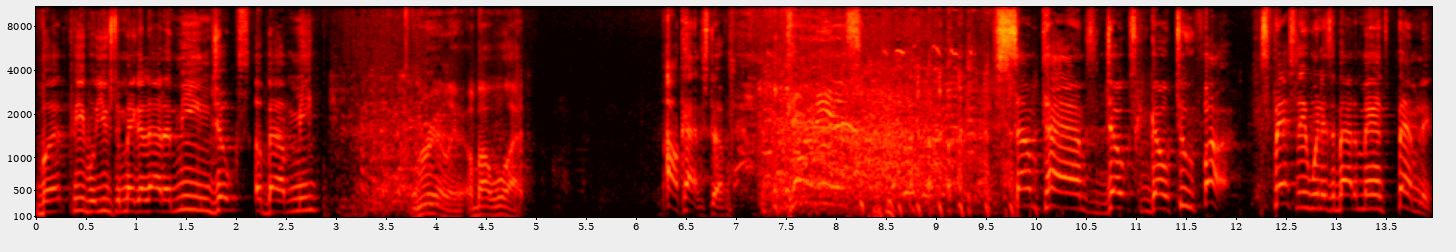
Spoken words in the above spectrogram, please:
but people used to make a lot of mean jokes about me. Really? About what? All kind of stuff. Point is, sometimes jokes can go too far, especially when it's about a man's family.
